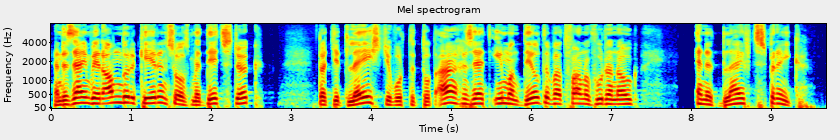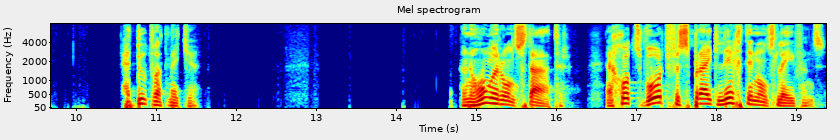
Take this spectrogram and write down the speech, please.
En er zijn weer andere keren, zoals met dit stuk, dat je het leest, je wordt er tot aangezet, iemand deelt er wat van of hoe dan ook, en het blijft spreken. Het doet wat met je. Een honger ontstaat er. En Gods woord verspreidt licht in ons levens.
